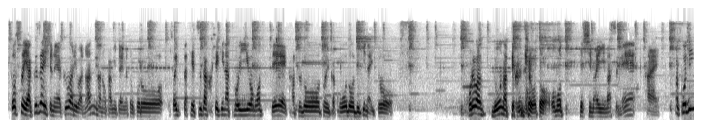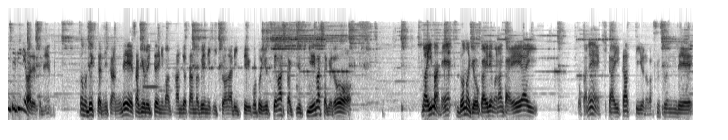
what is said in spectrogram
そうすると薬剤師の役割は何なのかみたいなところを、そういった哲学的な問いを持って活動というか行動できないと、これはどうなっていくんだろうと思ってしまいますね。はい。まあ、個人的にはですね、そのできた時間で、先ほど言ったように、まあ、患者さんのベネフィットなりっていうことを言ってました、言いましたけど、まあ今ね、どの業界でもなんか AI とかね、機械化っていうのが進んで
